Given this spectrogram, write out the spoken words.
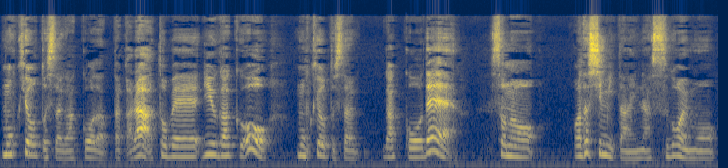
目標とした学校だったから、渡米留学を目標とした学校で、その、私みたいなすごいも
